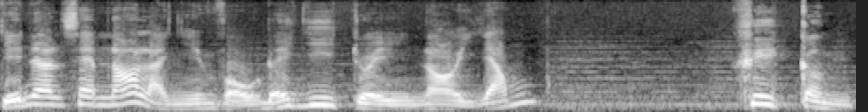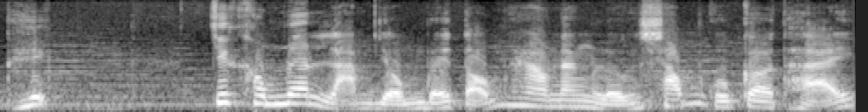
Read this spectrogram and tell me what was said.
Chỉ nên xem nó là nhiệm vụ để duy trì nòi giống khi cần thiết, chứ không nên lạm dụng để tổn hao năng lượng sống của cơ thể.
